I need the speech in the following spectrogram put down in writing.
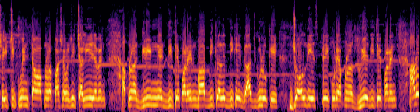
সেই ট্রিটমেন্টটাও আপনারা পাশাপাশি চালিয়ে যাবেন। আপনারা গ্রিন নেট দিতে পারেন বা বিকালের দিকে গাছগুলোকে জল দিয়ে স্প্রে করে আপনারা ধুয়ে দিতে পারেন। আরও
